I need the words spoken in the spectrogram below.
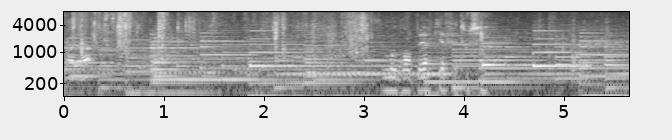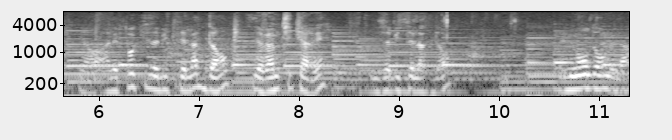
Voilà. C'est mon grand-père qui a fait tout ça. À l'époque, ils habitaient là-dedans. Il y avait un petit carré. Ils habitaient là-dedans. Et nous, on dormait là.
